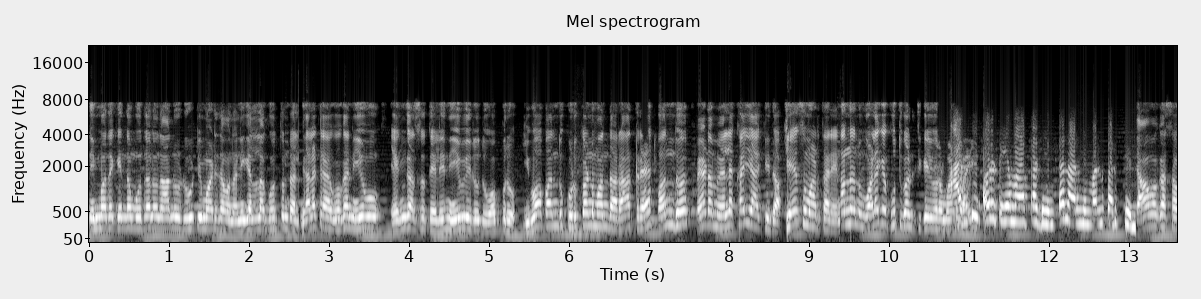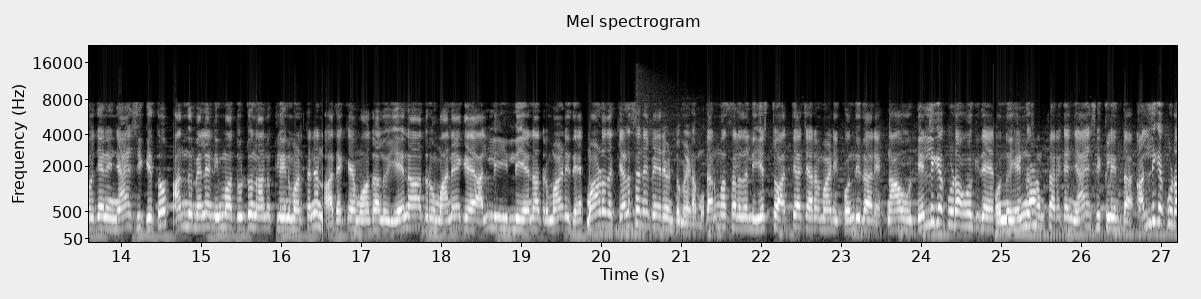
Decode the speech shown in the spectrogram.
ನಿಮ್ಮದಕ್ಕಿಂತ ಮೊದಲು ನಾನು ಡ್ಯೂಟಿ ಮಾಡಿದವ ನನಗೆಲ್ಲ ಗೊತ್ತುಂಟಲ್ಲ. ಗಲಾಟೆ ಆಗುವಾಗ ನೀವು ಹೆಂಗಸು ತೇಲಿ ನೀವು ಇರುದು ಒಬ್ರು. ಇವ ಬಂದು ಕುಡ್ಕೊಂಡು ಬಂದ ರಾತ್ರಿ ಬಂದು ಮೇಡಮ್ ಮೇಲೆ ಕೈ ಹಾಕಿದ. ಕೇಸ್ ಮಾಡ್ತಾರೆ. ನನ್ನನ್ನು ಒಳಗೆ ಕೂತ್ಕೊಳ್ತಿಗೆ ಇವರು ಹೊರಟಿಗೆ ಮಾತಾಡಿ ಅಂತ ನಾನು ನಿಮ್ಮನ್ನು ಕರ್ಸಿದ್ದೆ ಯಾವಾಗ ಸೌಜನ್ಯ ನ್ಯಾಯ ಸಿಕ್ಕಿತ್ತು ಅಂದ ಮೇಲೆ ನಿಮ್ಮ ದುಡ್ಡು ನಾನು ಕ್ಲೀನ್ ಮಾಡ್ತೇನೆ. ಅದಕ್ಕೆ ಮೊದಲು ಏನಾದ್ರೂ ಮನೆಗೆ ಅಲ್ಲಿ ಇಲ್ಲಿ ಏನಾದ್ರೂ ಮಾಡಿದೆ ಮಾಡೋದ ಕೆಲಸನೇ ಬೇರೆ ಉಂಟು ಮೇಡಮ್ ಧರ್ಮಸ್ಥಳದಲ್ಲಿ ಎಷ್ಟು ಅತ್ಯಾಚಾರ ಮಾಡಿ ಕೊಂದಿದ್ದಾರೆ. ನಾವು ಡೆಲ್ಲಿಗೆ ಕೂಡ ಹೋಗಿದೆ. ಒಂದು ಹೆಣ್ಣು ಸಂಸಾರಕ್ಕೆ ನ್ಯಾಯ ಸಿಕ್ಲಿ ಅಂತ ಅಲ್ಲಿಗೆ ಕೂಡ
